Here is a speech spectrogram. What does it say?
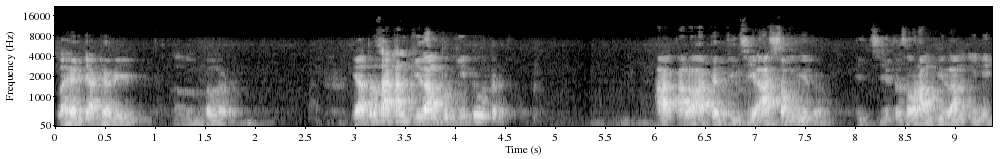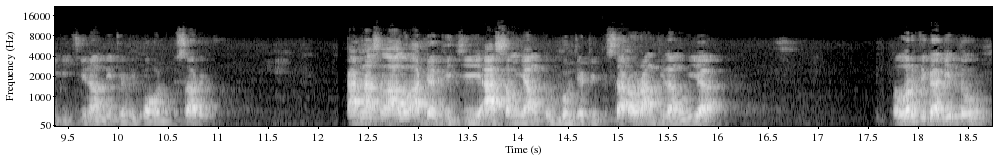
lahirnya dari telur. Ya terus akan bilang begitu terus. Kalau ada biji asam itu, biji terus orang bilang ini biji nanti jadi pohon besar. Karena selalu ada biji asam yang tumbuh jadi besar, orang bilang oh iya Telur juga gitu.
